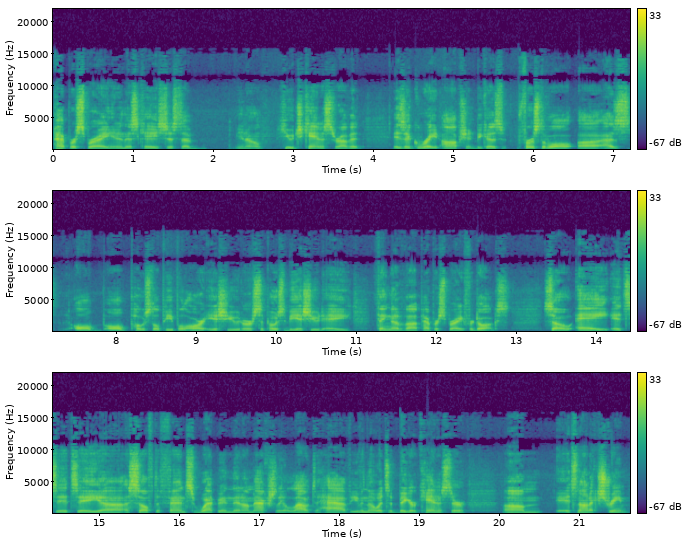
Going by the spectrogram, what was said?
pepper spray, and in this case, just a, you know, huge canister of it, is a great option because, first of all, uh, as all all postal people are issued or supposed to be issued a thing of uh, pepper spray for dogs. So A, it's it's a, uh, a self-defense weapon that I'm actually allowed to have, even though it's a bigger canister. Um, it's not extreme.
